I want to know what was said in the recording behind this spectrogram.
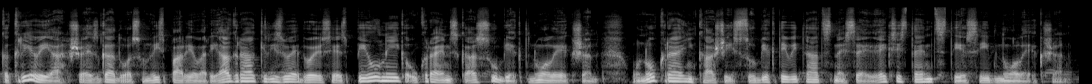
ka Krievijā šajos gados un vispār jau arī agrāk ir izveidojusies pilnīga ukrainiskā subjekta noliekšana un ukraiņu kā šīs subjektivitātes nesēju eksistences tiesību noliekšana.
